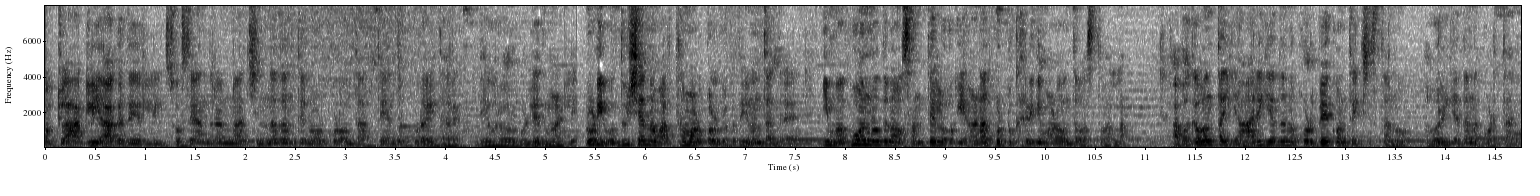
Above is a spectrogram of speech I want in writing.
ಮಕ್ಕಳಾಗ್ಲಿ ಆಗದೇ ಇರಲಿ, ಸೊಸೆ ಅಂದ್ರನ್ನ ಚಿನ್ನದಂತೆ ನೋಡ್ಕೊಳ್ಳುವಂತ ಅತ್ತೆಯಂದ್ರು ಕೂಡ ಇದ್ದಾರೆ. ದೇವರವ್ರಿಗೆ ಒಳ್ಳೇದ್ ಮಾಡ್ಲಿ. ನೋಡಿ, ಒಂದು ವಿಷಯ ನಾವು ಅರ್ಥ ಮಾಡ್ಕೊಳ್ಬೇಕು. ಅದು ಏನಂತಂದ್ರೆ ಈ ಮಗು ಅನ್ನೋದು ನಾವು ಸಂತೆಯಲ್ಲಿ ಹೋಗಿ ಹಣ ಕೊಟ್ಟು ಖರೀದಿ ಮಾಡುವಂತ ವಸ್ತು ಅಲ್ಲ. ಆ ಭಗವಂತ ಯಾರಿಗೆ ಅದನ್ನು ಕೊಡಬೇಕು ಅಂತ ಇಚ್ಛಿಸ್ತಾನೋ, ಅವರಿಗೆ ಅದನ್ನ ಕೊಡ್ತಾನೆ.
